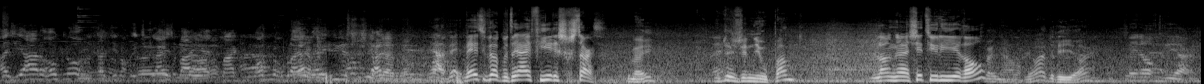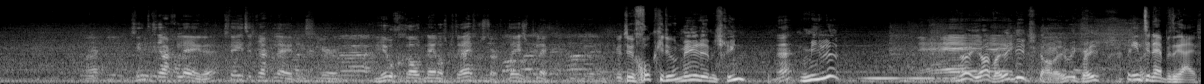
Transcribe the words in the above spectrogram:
Hij is jarig ook nog, dus als je nog iets kleins bij je maakt hij ook nog blij mee. Ja, weet u welk bedrijf hier is gestart? Nee, het is een nieuw pand. Hoe lang uh, zitten jullie hier al? 2,5 jaar, 3 jaar. 2,5, 3 jaar. Maar 20 jaar geleden, 22 jaar geleden, is hier een heel groot Nederlands bedrijf gestart op deze plek. Kunt u een gokje doen? Miele misschien? Hè? Miele? Nee. nee. Ja, weet ik niet. Ja, ik weet. Internetbedrijf?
